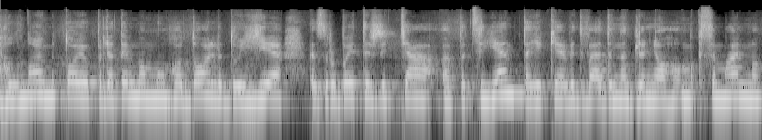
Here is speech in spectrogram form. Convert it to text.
Головною метою паліативного догляду є зробити життя е, пацієнта, яке відведене для нього, максимально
